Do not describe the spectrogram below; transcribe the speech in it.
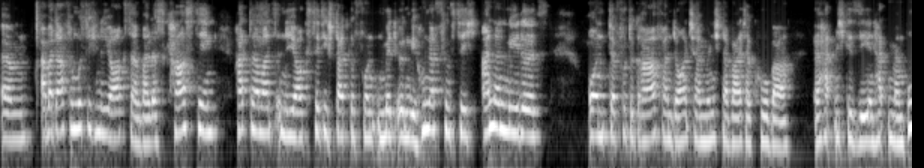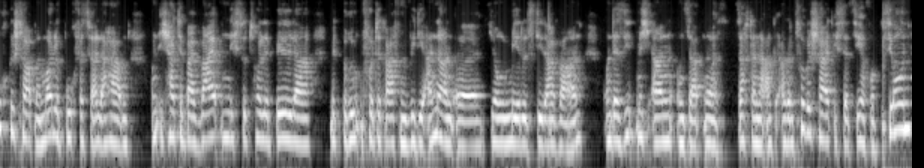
Ähm, aber dafür musste ich in New York sein, weil das Casting hat damals in New York City stattgefunden mit irgendwie 150 anderen Mädels und der Fotograf, ein Deutscher, Münchner Walter Kober, äh, hat mich gesehen, hat in mein Buch geschaut, mein Modelbuch, was wir alle haben. Und ich hatte bei Weitem nicht so tolle Bilder mit berühmten Fotografen wie die anderen äh, jungen Mädels, die da waren. Und er sieht mich an und sagt, ne, sagt eine Agentur Bescheid, ich setze dich auf Option.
